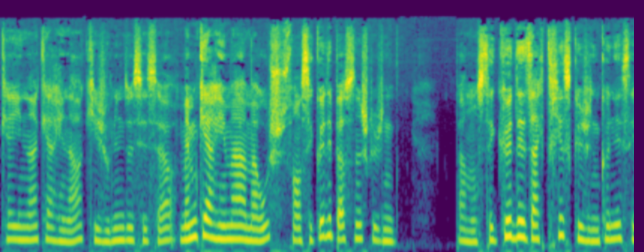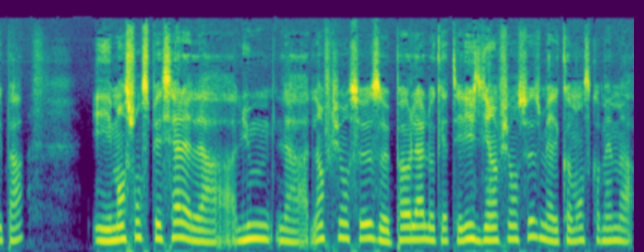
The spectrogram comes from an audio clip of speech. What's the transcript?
Kaina Karina, qui joue l'une de ses sœurs. Même Karima Amarouche. Enfin, c'est que des personnages que je ne... Pardon, c'est que des actrices que je ne connaissais pas. Et mention spéciale à la- l'hum- la- l'influenceuse Paola Locatelli. Je dis influenceuse, mais elle commence quand même à,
